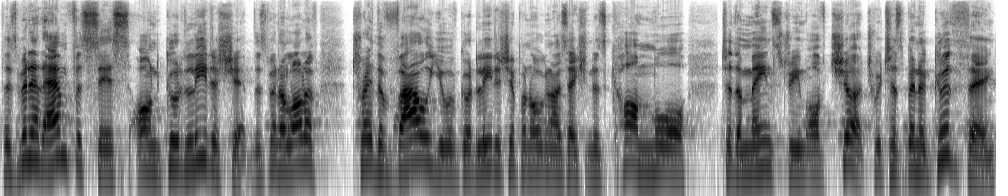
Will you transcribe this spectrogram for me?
there's been an emphasis on good leadership. There's been a lot of trade, the value of good leadership and organization has come more to the mainstream of church, which has been a good thing.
